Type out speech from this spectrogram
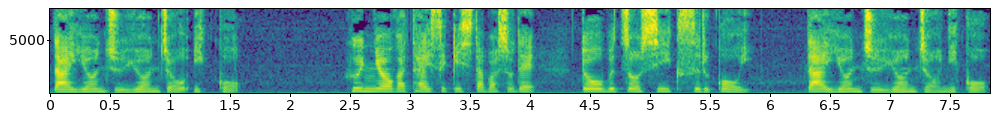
第44条1項。糞尿が堆積した場所で動物を飼育する行為、第44条2項。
